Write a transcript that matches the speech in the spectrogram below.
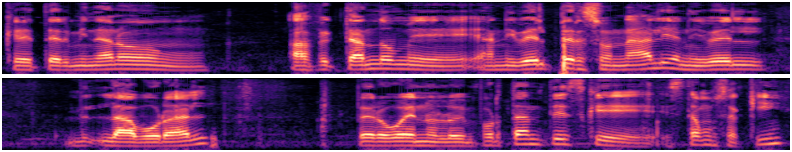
que terminaron afectándome a nivel personal y a nivel laboral. Pero bueno, lo importante es que estamos aquí,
